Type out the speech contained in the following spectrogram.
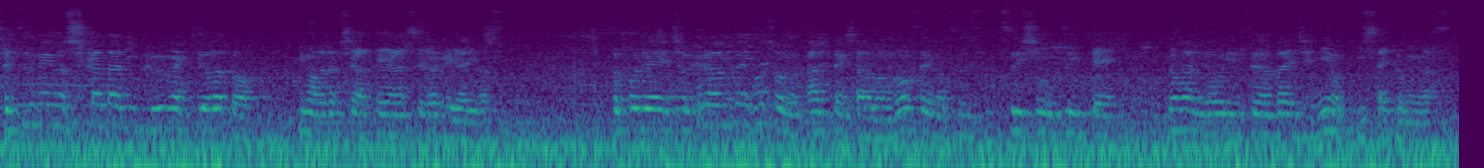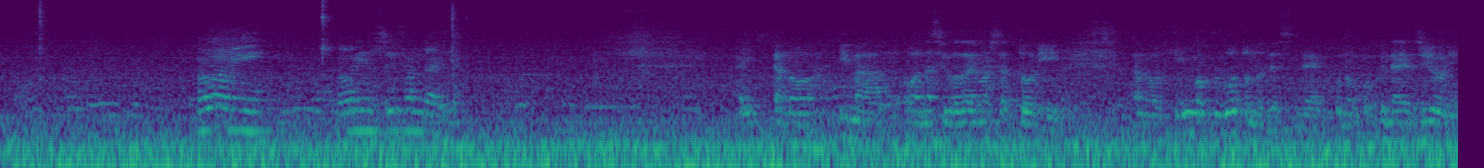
説明の仕方に工夫が必要だと今私は提案しているわけであります。そこで食料安全保障の観点からの農政の推進について野上農林水産大臣にお聞きしたいと思います。野上農林水産大臣。はいあの今お話ございました通りあの品目ごとのですねこの国内需要に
